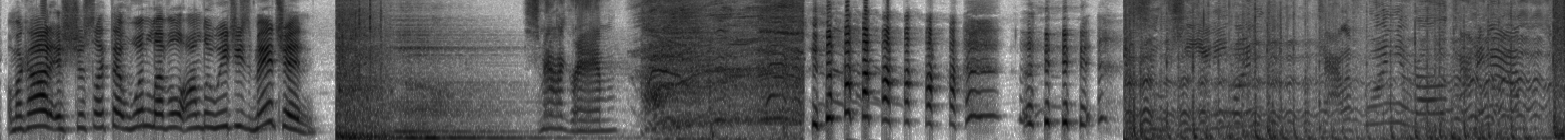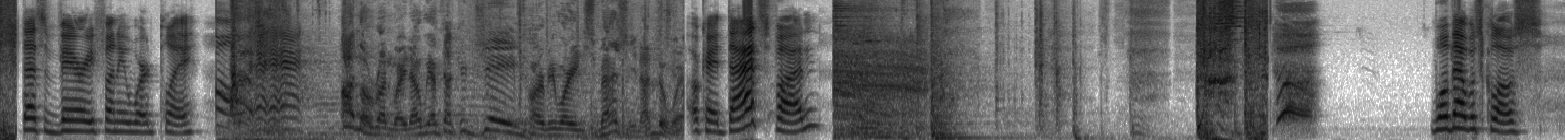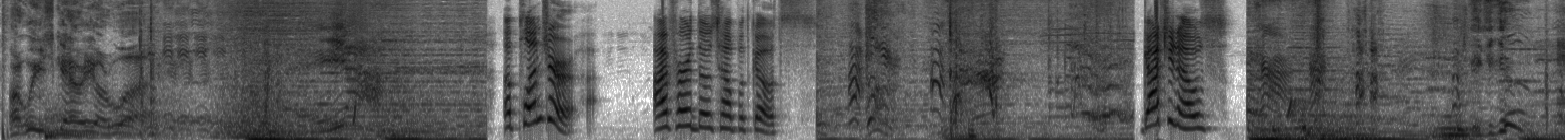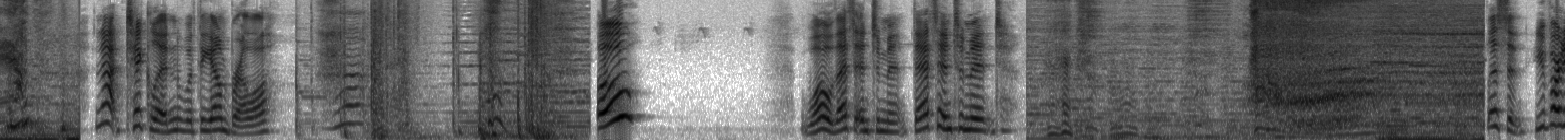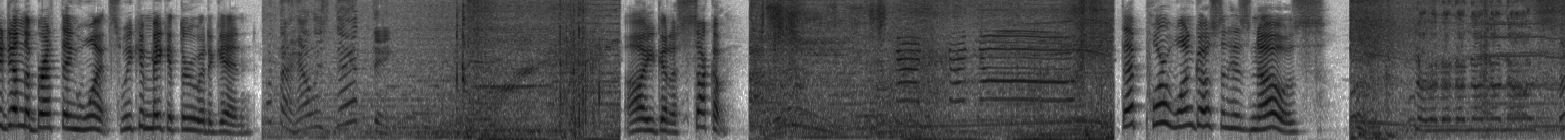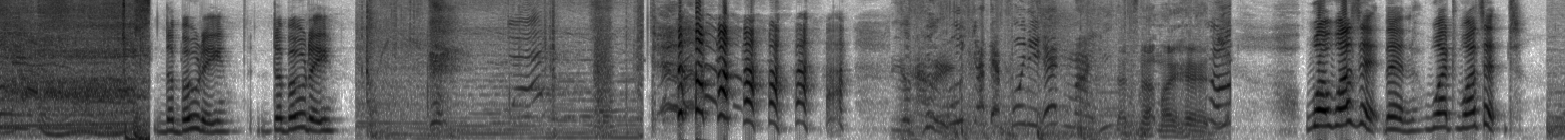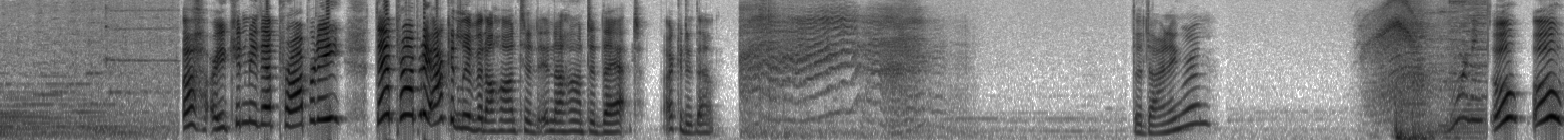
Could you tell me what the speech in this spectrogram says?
Oh my my god, it's just like that one level on Luigi's Mansion. Smellogram. Sushi, anyone? California roll coming out. That's very funny wordplay. On the runway now, we have Dr. James Harvey wearing smashing underwear. Okay, that's fun. well, that was close. Are we scary or what? A plunger. I've heard those help with goats. Got your nose. Not tickling with the umbrella. Oh! Whoa, that's intimate. That's intimate. Listen, you've already done the breath thing once. We can make it through it again. What the hell is that thing? Oh, you gotta suck him. That poor one ghost in his nose. No, no, no, no, no, no, no. The booty. The booty. Who's got that pointy head in my? That's not my head. What was it then? What was it? Oh, are you kidding me? That property? That property? I could live in a haunted, in a haunted that. I could do that. The dining room? Morning. Oh, oh!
